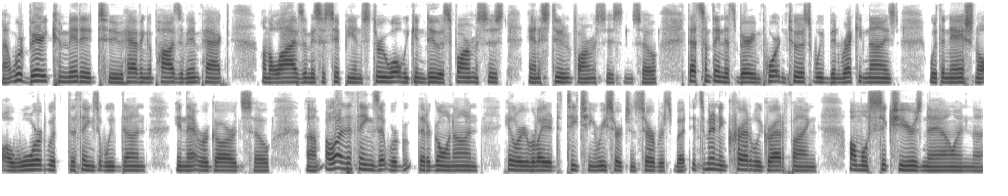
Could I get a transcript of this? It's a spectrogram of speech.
Uh, we're very committed to having a positive impact on the lives of Mississippians through what we can do as pharmacists and as student pharmacists, and so that's something that's very important to us. We've been recognized with a national award with the things that we've done in that regard. So um, a lot of the things that were that are going on, Hillary, related to teaching, research, and service. But it's been an incredibly gratifying almost six years now, and uh,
